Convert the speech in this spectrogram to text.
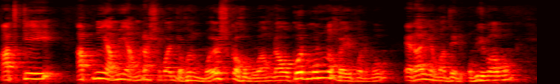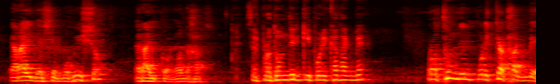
আজকে আপনি আমি আমরা সবাই যখন বয়স্ক হব আমরা অকর্মণ্য হয়ে পড়ব এরাই আমাদের অভিভাবক এরাই দেশের ভবিষ্যৎ এরাই কর্ণধার। স্যার প্রথম দিন কি পরীক্ষা থাকবে? প্রথম দিন পরীক্ষা থাকবে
